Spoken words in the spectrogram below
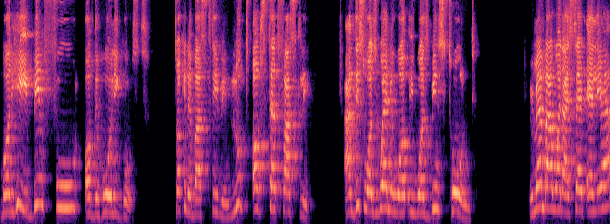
But he, being full of the Holy Ghost, talking about Stephen, looked up steadfastly and this was when he was, he was being stoned. Remember what I said earlier?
